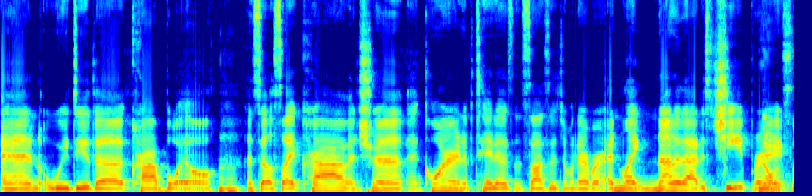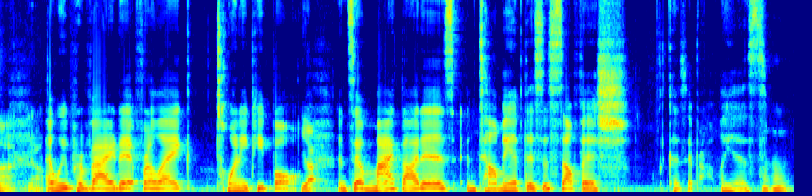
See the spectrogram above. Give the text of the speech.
and we do the crab boil. And so it's like crab and shrimp and corn and potatoes and sausage and whatever. And like none of that is cheap right? No, it's not, yeah. and we provide it for like 20 people. Yeah. and so my thought is and tell me if this is selfish because it probably is. I'm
